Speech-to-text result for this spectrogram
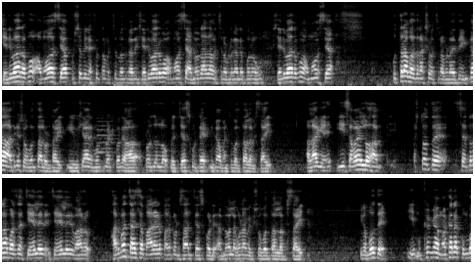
శనివారము అమావాస్య పుష్యమి నక్షత్రం వచ్చిన రోజు కానీ శనివారము అమావాస్య అనురాధ వచ్చినప్పుడు కానీ పూర్వం శనివారము అమావాస్య ఉత్తరాభద్ర నక్షత్రం వచ్చినప్పుడు అయితే ఇంకా అధిక శుభ ఫలితాలు ఉంటాయి. ఈ విషయాన్ని గుర్తుపెట్టుకొని ఆ రోజుల్లో మీరు చేసుకుంటే ఇంకా మంచి ఫలితాలు లభిస్తాయి. అలాగే ఈ సమయంలో హ- అష్టోత్తర శతనాభర్ష చేయలేని చేయలేని వారు హనుమత్ చాలీస పారాయణ పదకొండు సార్లు చేసుకోండి. అందువల్ల కూడా మీకు శుభ ఫలితాలు లభిస్తాయి. ఇకపోతే ఈ ముఖ్యంగా మకర కుంభ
